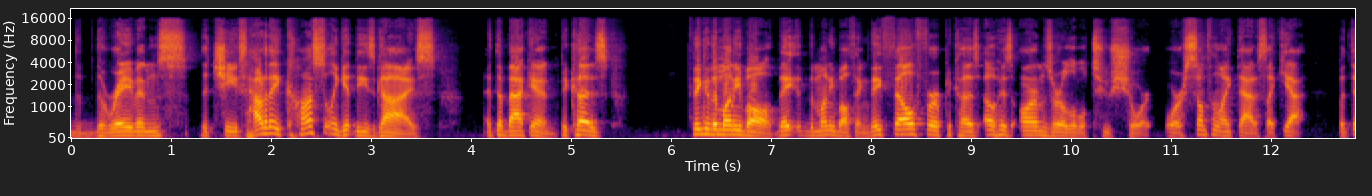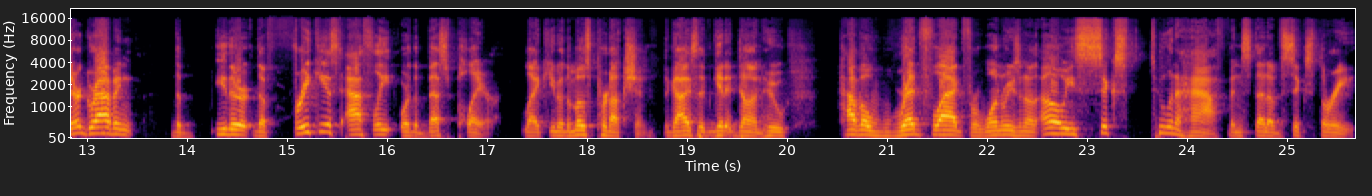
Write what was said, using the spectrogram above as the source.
the, the Ravens, the Chiefs, how do they constantly get these guys at the back end? Because think of the money ball they the money ball thing. They fell for it because oh his arms are a little too short or something like that. It's like yeah but they're grabbing the either the freakiest athlete or the best player like you know the most production the guys that get it done who have a red flag for one reason or oh he's six two and a half instead of six three.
